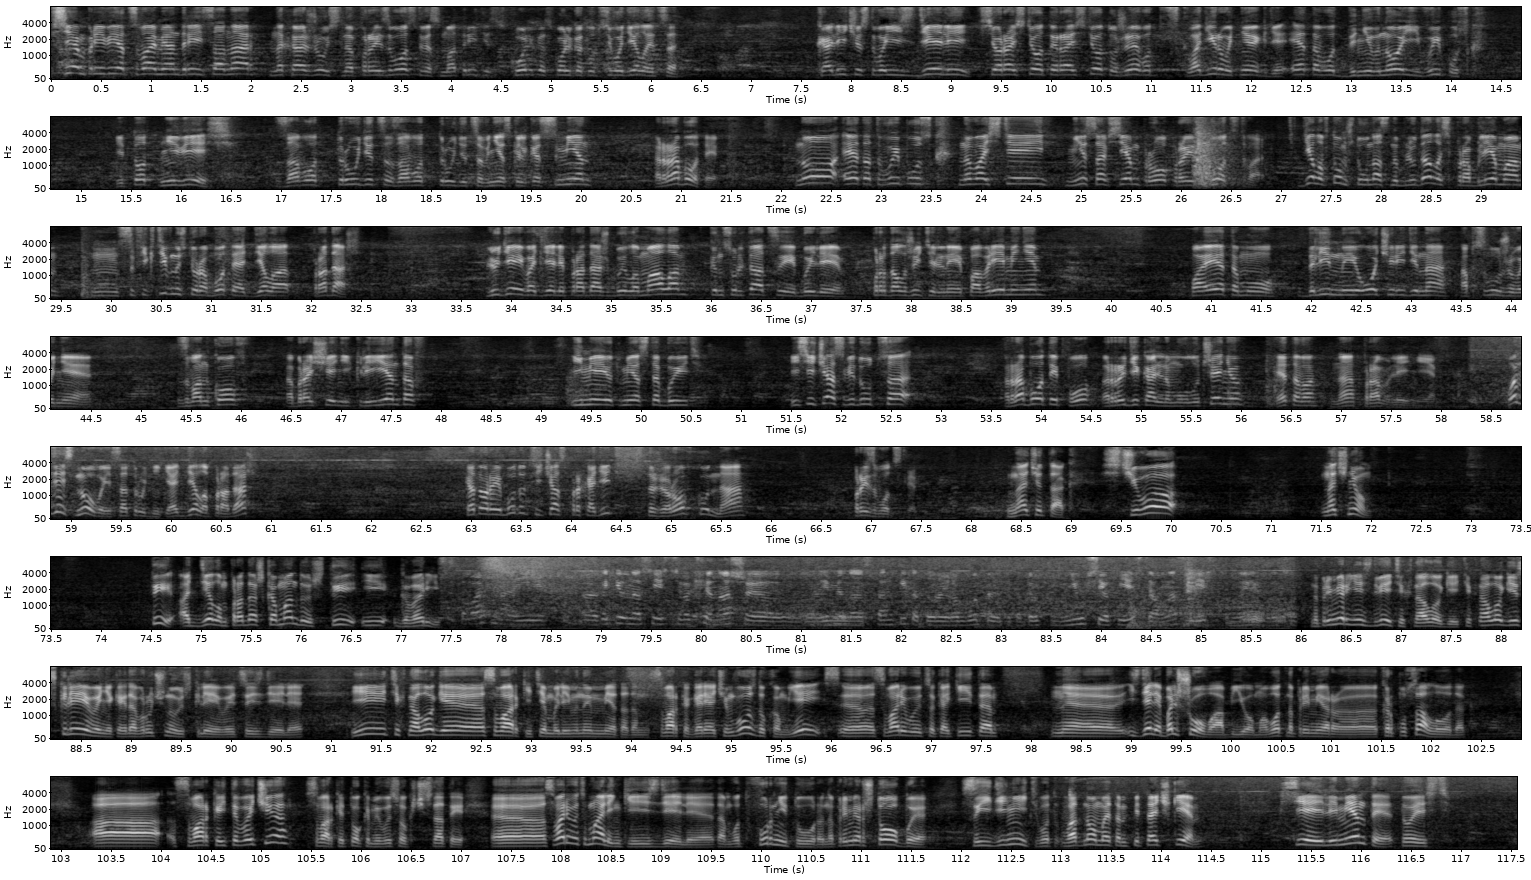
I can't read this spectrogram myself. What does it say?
Всем привет, с вами Андрей Сонар. Нахожусь на производстве. Смотрите, сколько-сколько тут всего делается. Количество изделий все растет и растет. Уже вот складировать негде. Это вот дневной выпуск. И тот не весь. Завод трудится, завод трудится в несколько смен. Работает. Но этот выпуск новостей не совсем про производство. Дело в том, что у нас наблюдалась проблема с эффективностью работы отдела продаж. Людей в отделе продаж было мало, консультации были продолжительные по времени, поэтому длинные очереди на обслуживание звонков, обращений клиентов имеют место быть. И сейчас ведутся работы по радикальному улучшению этого направления. Вот здесь новые сотрудники отдела продаж, которые будут сейчас проходить стажировку на производстве. Значит так, с чего начнем? Ты отделом продаж командуешь, ты и говори. Это важно, и э, какие у нас есть вообще наши э, именно станки, которые работают, и которых не у всех есть, а у нас есть. Мы... Например, есть две технологии. Технология склеивания, когда вручную склеивается изделие, и технология сварки тем или иным методом. Сварка горячим воздухом, ей э, свариваются какие-то изделия большого объема. Вот, например, корпуса лодок а сваркой ТВЧ, сваркой токами высокой частоты, э, свариваются маленькие изделия, там вот фурнитура, например, чтобы соединить вот в одном этом пятачке все элементы, то есть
